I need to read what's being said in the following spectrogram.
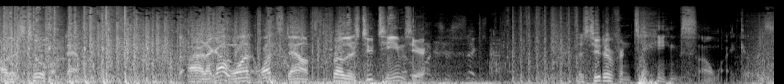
Oh, there's two of them. Damn. All right, I got one. One's down. Bro, there's two teams here. There's two different teams. Oh my goodness.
